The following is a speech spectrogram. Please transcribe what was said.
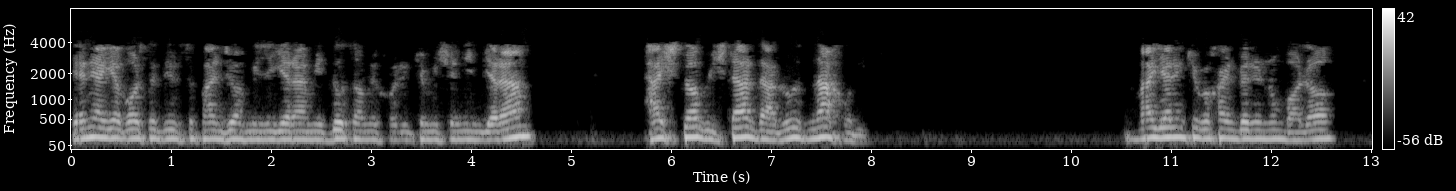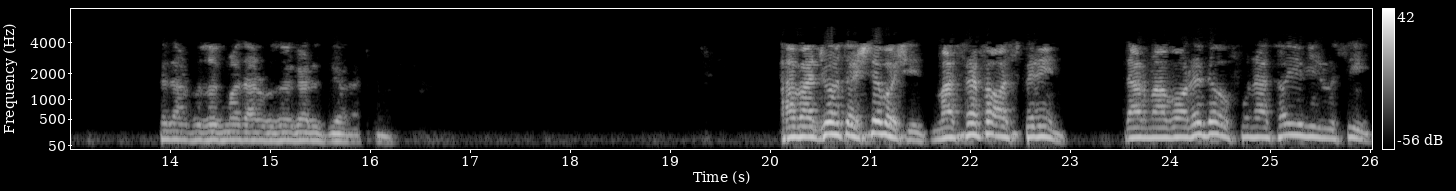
یعنی اگه قرص 250 میلی گرمی دو تا می‌خورید که میشه نیم گرم هشتا بیشتر در روز نخورید. مگر اینکه بخواین برین اون بالا پدر بزرگ مادر بزرگا رو زیارت کنید. توجه داشته باشید. مصرف آسپرین در موارد عفونت های ویروسی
